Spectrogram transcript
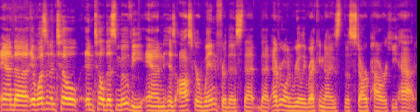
and uh, it wasn't until until this movie and his Oscar win for this that that everyone really recognized the star power he had,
